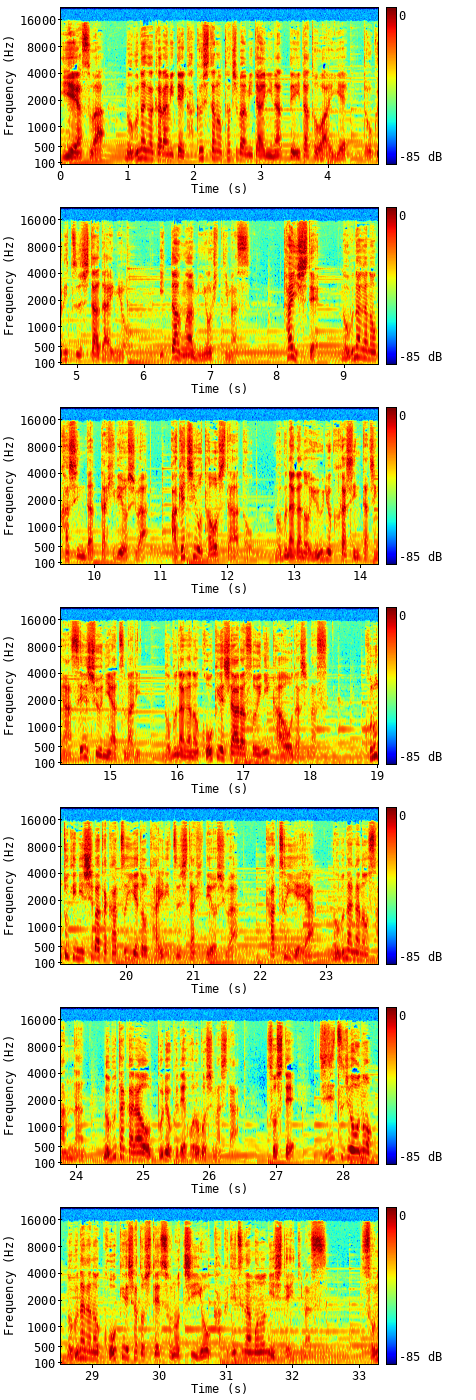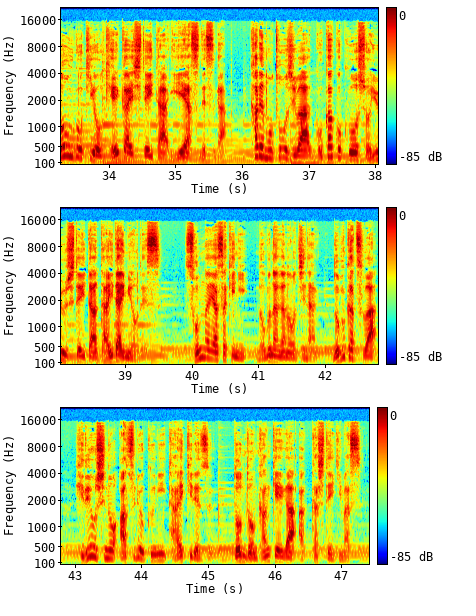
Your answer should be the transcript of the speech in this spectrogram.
家康は信長から見て格下の立場みたいになっていたとはいえ独立した大名。一旦は身を引きます。対して信長の家臣だった秀吉は明智を倒した後信長の有力家臣たちが清州に集まり信長の後継者争いに顔を出します。この時に柴田勝家と対立した秀吉は勝家や信長の三男信孝らを武力で滅ぼしました。そして事実上の信長の後継者としてその地位を確実なものにしていきます。その動きを警戒していた家康ですが彼も当時は5カ国を所有していた大大名です。そんな矢先に信長の次男信勝は秀吉の圧力に耐えきれずどんどん関係が悪化していきます。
